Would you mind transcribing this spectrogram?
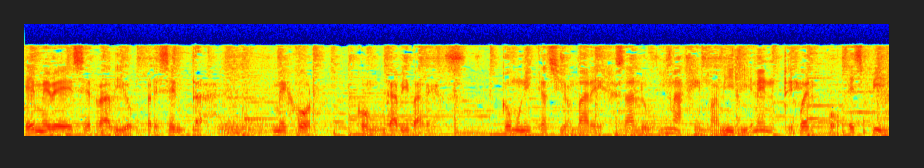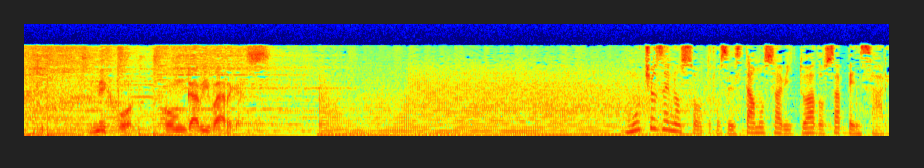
MBS Radio presenta Mejor con Gaby Vargas. Comunicación, pareja, salud, imagen, familia, mente, cuerpo, espíritu. Mejor con Gaby Vargas. Muchos de nosotros estamos habituados a pensar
